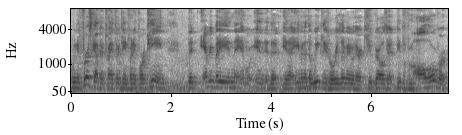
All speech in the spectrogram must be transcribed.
when we first got there, 2013, 2014. That everybody in the, in the, you know, even at the weeklies where we live in, there were cute girls, people from all over,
